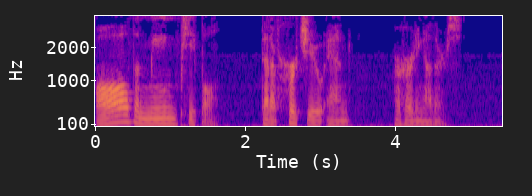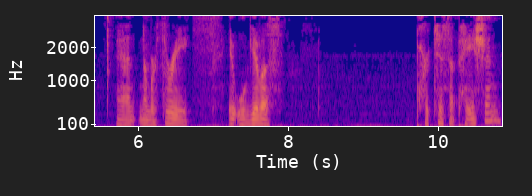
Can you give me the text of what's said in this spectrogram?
all the mean people that have hurt you and are hurting others. And number three, it will give us participation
